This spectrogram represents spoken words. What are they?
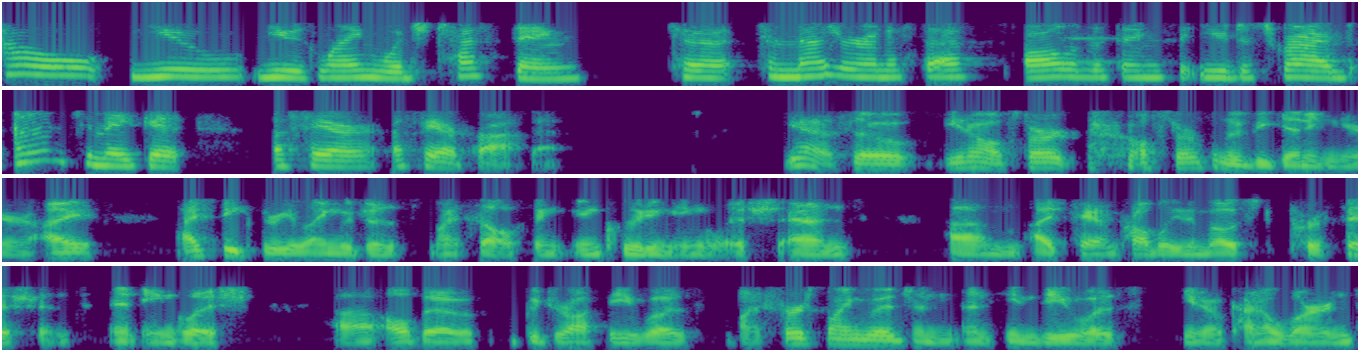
how you use language testing to to measure and assess all of the things that you described and to make it a fair a fair process. Yeah, so you know, I'll start I'll start from the beginning here. I I speak three languages myself, in, including English, and um, I'd say I'm probably the most proficient in English. Uh, although Gujarati was my first language and, and Hindi was, you know, kind of learned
